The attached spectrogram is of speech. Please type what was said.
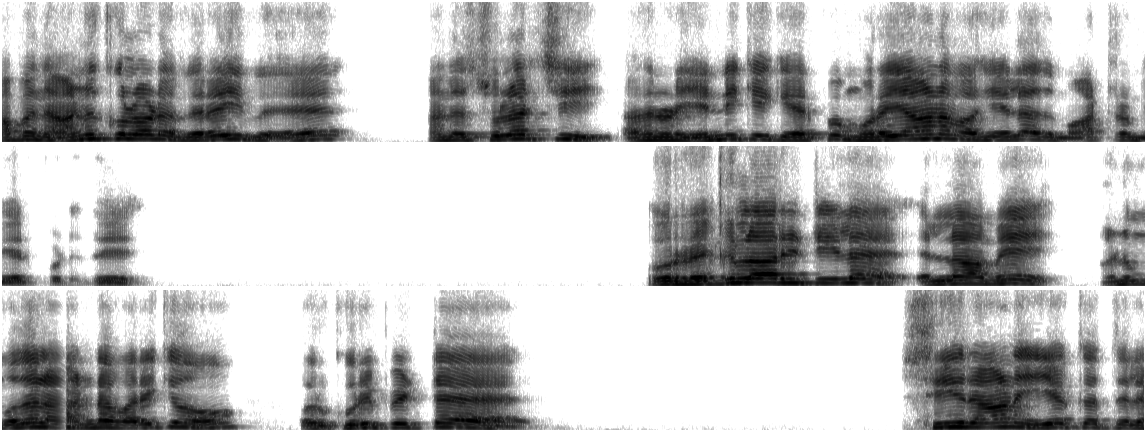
அப்ப இந்த அணுக்களோட விரைவு அந்த சுழற்சி அதனுடைய எண்ணிக்கைக்கு ஏற்ப முறையான வகையில அது மாற்றம் ஏற்படுது. ஒரு ரெகுலாரிட்டியில எல்லாமே அணு முதல் அண்டம் வரைக்கும் ஒரு குறிப்பிட்ட சீரான இயக்கத்துல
